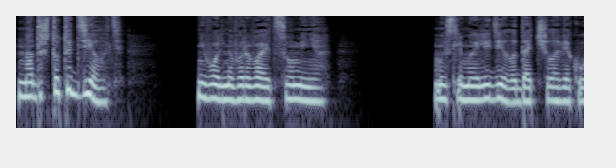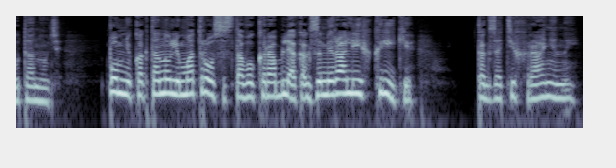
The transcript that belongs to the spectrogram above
«Надо что-то делать!» — невольно вырывается у меня. Мыслимое ли дело дать человеку утонуть? Помню, как тонули матросы с того корабля, как замирали их крики, как затих раненый,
